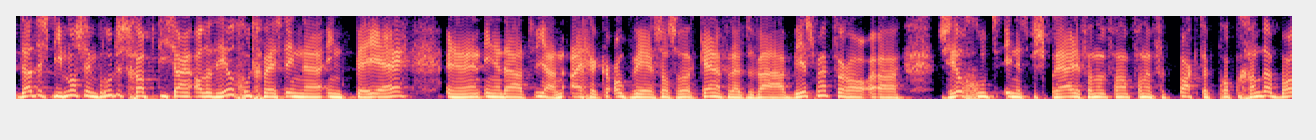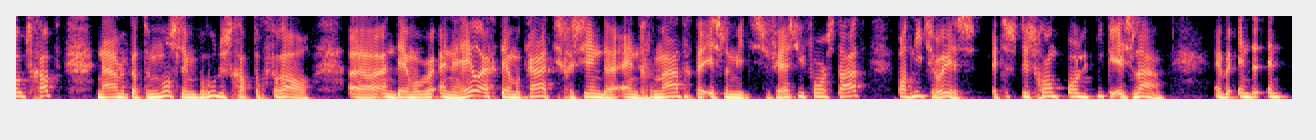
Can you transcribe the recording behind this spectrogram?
Dat is die moslimbroederschap, die zijn altijd heel goed geweest in, uh, in PR. En inderdaad, ja, eigenlijk ook weer zoals we dat kennen vanuit het Wahhabisme. Vooral dus heel goed in het verspreiden van, van, van een verpakte propagandaboodschap. Namelijk dat de moslimbroederschap toch vooral een, demo, een heel erg democratisch gezinde en gematigde islamitische versie voorstaat. Wat niet zo is. Het is dus gewoon politieke islam. En, en, en,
